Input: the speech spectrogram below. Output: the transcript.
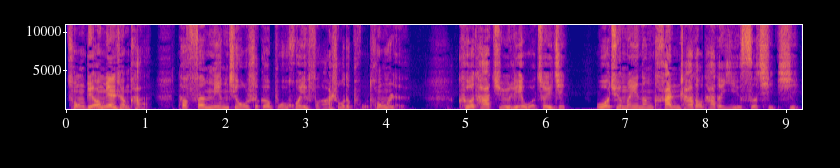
从表面上看，他分明就是个不会法术的普通人，可他距离我最近，我却没能探查到他的一丝气息。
